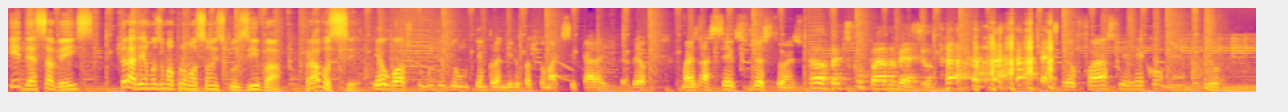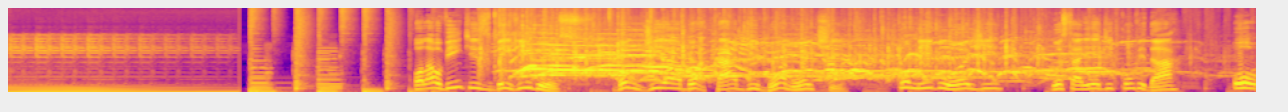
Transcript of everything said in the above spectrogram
E dessa vez, traremos uma promoção exclusiva para você. Eu gosto muito de um tempranilho para tomar com esse cara aí, entendeu? Mas aceito sugestões. Não, tá desculpado, Bessel. Tá? Eu faço e recomendo, viu? Olá, ouvintes, bem-vindos! Bom dia, boa tarde, boa noite. Comigo hoje gostaria de convidar o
